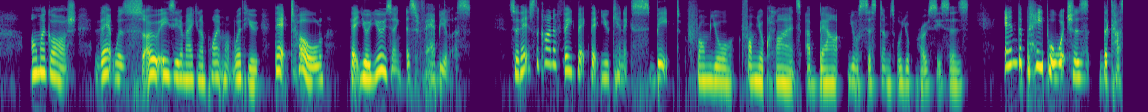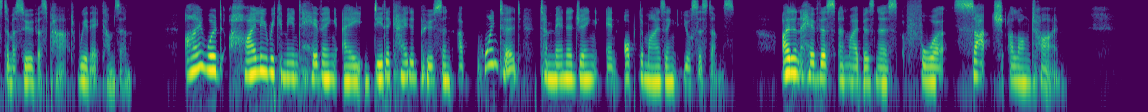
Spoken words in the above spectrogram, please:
oh my gosh, that was so easy to make an appointment with you. That tool that you're using is fabulous. So that's the kind of feedback that you can expect from your from your clients about your systems or your processes and the people which is the customer service part where that comes in. I would highly recommend having a dedicated person appointed to managing and optimizing your systems. I didn't have this in my business for such a long time.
